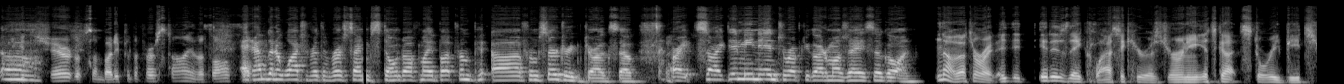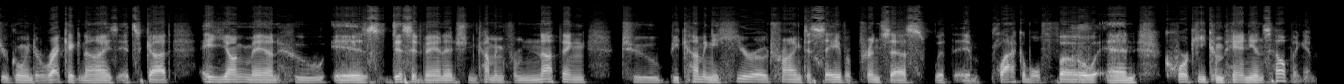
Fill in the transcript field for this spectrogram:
You get to share it with somebody for the first time. That's awesome. and I'm gonna watch it for the first time stoned off my butt from uh from surgery drugs. So all right, sorry, I didn't mean to interrupt you, Gardamange, so go on. No, that's all right. It, it, it is a classic hero's journey. It's got story beats you're going to recognize. It's got a young man who is disadvantaged and coming from nothing to becoming a hero trying to save a princess with implacable foe and quirky companions helping him.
